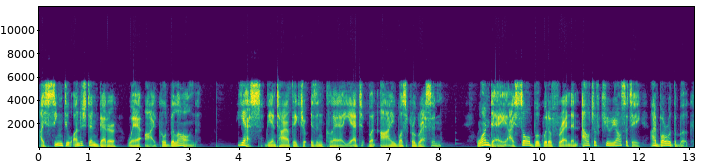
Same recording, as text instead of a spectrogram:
I seemed to understand better where I could belong. Yes, the entire picture isn't clear yet, but I was progressing. One day I saw a book with a friend and out of curiosity I borrowed the book.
